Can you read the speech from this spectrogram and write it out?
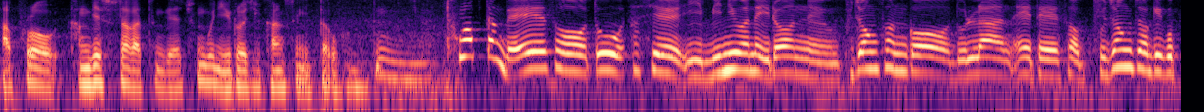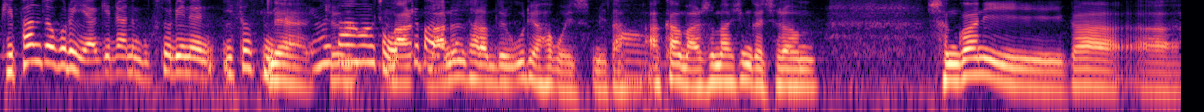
앞으로 강제 수사 같은 게 충분히 이루어질 가능성이 있다고 봅니다. 음, 통합당 내에서도 사실 이 민의원의 이런 부정선거 논란에 대해서 부정적이고 비판적으로 이야기를 하는 목소리는 있었습니다. 현좀 상황 좀 마- 어떻게 바라보고 많은 사람들이 우려하고 있습니다. 어. 아까 말씀하신 것처럼 선관위가 어,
